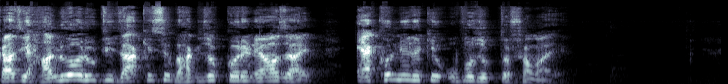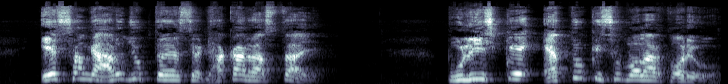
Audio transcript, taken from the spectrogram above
কাজে হালুয়া রুটি যা কিছু ভাগযোগ করে নেওয়া যায়, এখনই নাকি উপযুক্ত সময়। এর সঙ্গে আরও যুক্ত হয়েছে ঢাকার রাস্তায়। পুলিশকে এত কিছু বলার পরেও,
